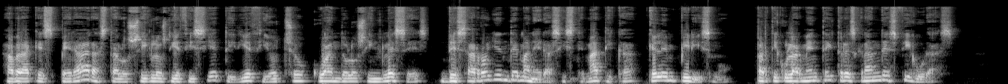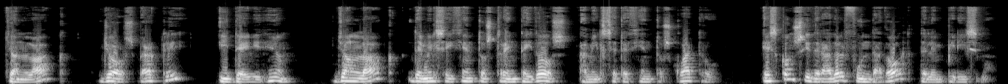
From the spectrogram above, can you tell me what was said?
habrá que esperar hasta los siglos XVII y XVIII cuando los ingleses desarrollen de manera sistemática el empirismo. Particularmente hay tres grandes figuras, John Locke, George Berkeley y David Hume. John Locke, de 1632 a 1704, es considerado el fundador del empirismo.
